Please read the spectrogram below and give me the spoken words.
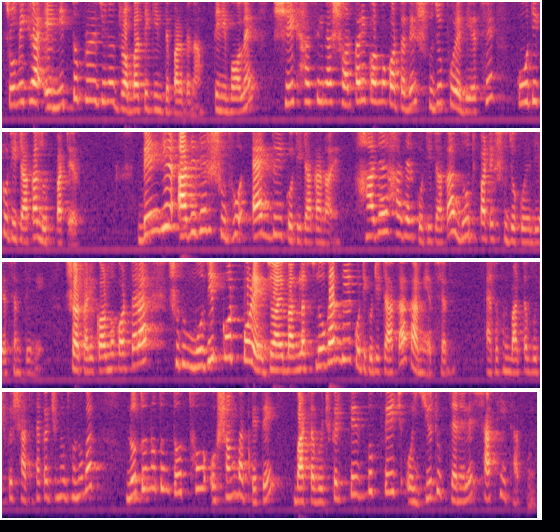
শ্রমিকরা এই নিত্য প্রয়োজনীয় দ্রব্যাতি কিনতে পারবে না। তিনি বলেন, শেখ হাসিনা সরকারি কর্মকর্তাদের সুযোগ করে দিয়েছে কোটি কোটি টাকা লুটপাটের। বেনজির আজিজের শুধু এক দুই কোটি টাকা নয়, হাজার হাজার কোটি টাকা লুটপাটের সুযোগ করে দিয়েছেন তিনি। সরকারি কর্মকর্তারা শুধু মুজিব কোট পরে জয় বাংলা স্লোগান দিয়ে কোটি কোটি টাকা কামিয়েছেন। এতক্ষণ বার্তা বৈঠকের সাথে থাকার জন্য ধন্যবাদ। নতুন নতুন তথ্য ও সংবাদ পেতে বার্তা বৈঠকের ফেসবুক পেজ ও ইউটিউব চ্যানেলের সাথেই থাকুন।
